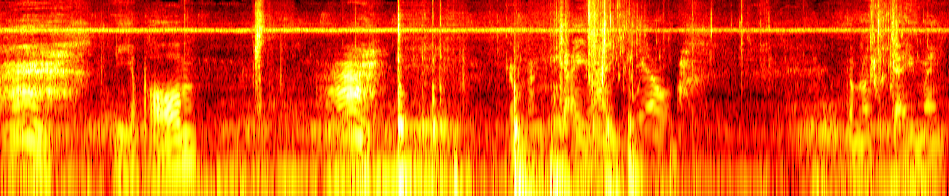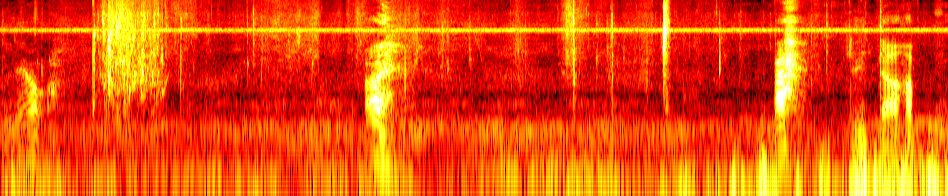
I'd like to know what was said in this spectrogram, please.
อ่านี่ครับผมอ่ากำลังใจมาอีกแล้ว กำลังใจมาอีกแล้วไปไปดูต่อครับ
